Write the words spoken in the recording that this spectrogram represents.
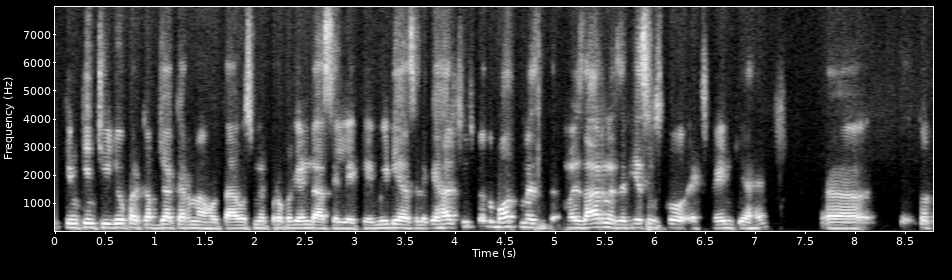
किन किन चीज़ों पर कब्जा करना होता है, उसमें प्रोपेगेंडा से लेके मीडिया से लेके, हर चीज़ को तो बहुत मज़ेदार नज़रिए से उसको एक्सप्लेन किया है। तो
